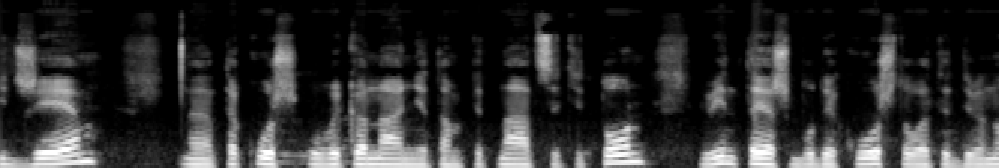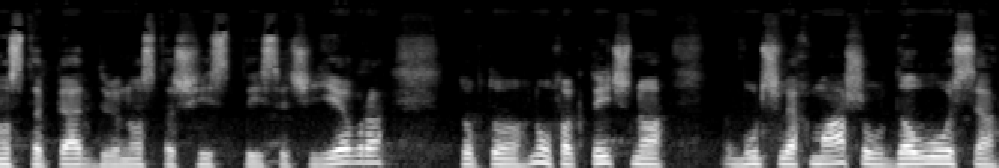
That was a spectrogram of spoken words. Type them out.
TGM, також у виконанні там 15 тонн, він теж буде коштувати 95-96 тисяч євро. Тобто, ну, фактично, Будшляхмашу вдалося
